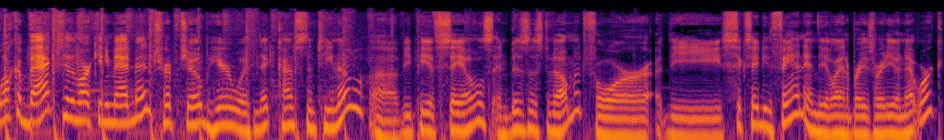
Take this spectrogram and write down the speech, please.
Welcome back to the Marketing Madmen. Trip Job here with Nick Constantino, uh, VP of Sales and Business Development for the 680 The Fan and the Atlanta Braves Radio Network.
